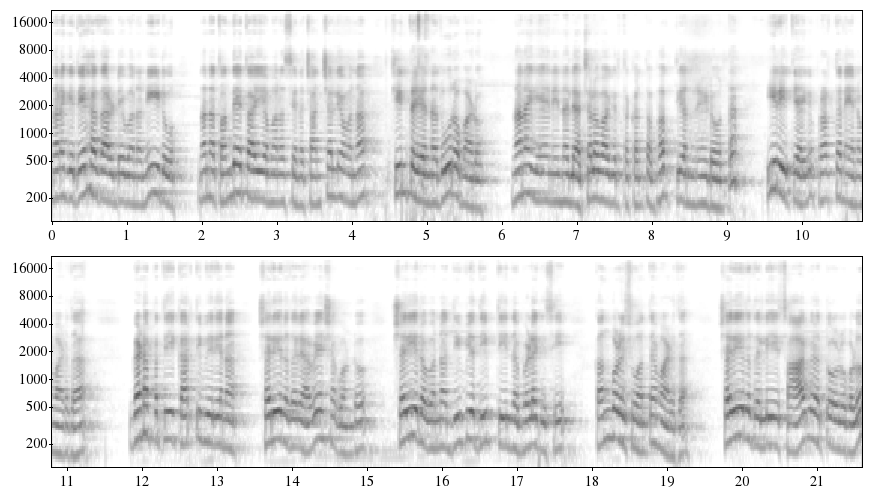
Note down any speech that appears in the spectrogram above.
ನನಗೆ ದೇಹದಾರ್ಢ್ಯವನ್ನು ನೀಡು, ನನ್ನ ತಂದೆ ತಾಯಿಯ ಮನಸ್ಸಿನ ಚಾಂಚಲ್ಯವನ್ನು, ಚಿಂತೆಯನ್ನು ದೂರ ಮಾಡು. ನನಗೆ ನಿನ್ನಲ್ಲಿ ಅಚಲವಾಗಿರ್ತಕ್ಕಂಥ ಭಕ್ತಿಯನ್ನು ನೀಡುವಂಥ ಈ ರೀತಿಯಾಗಿ ಪ್ರಾರ್ಥನೆಯನ್ನು ಮಾಡಿದ. ಗಣಪತಿ ಕಾರ್ತಿವೀರ್ಯನ ಶರೀರದಲ್ಲಿ ಅವೇಶಗೊಂಡು ಶರೀರವನ್ನು ದಿವ್ಯ ದೀಪ್ತಿಯಿಂದ ಬೆಳಗಿಸಿ ಕಂಗೊಳಿಸುವಂತೆ ಮಾಡಿದ. ಶರೀರದಲ್ಲಿ ಸಾವಿರ ತೋಳುಗಳು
